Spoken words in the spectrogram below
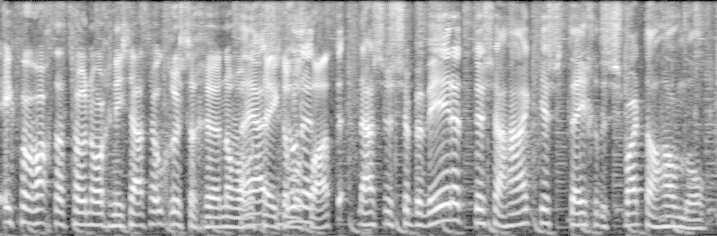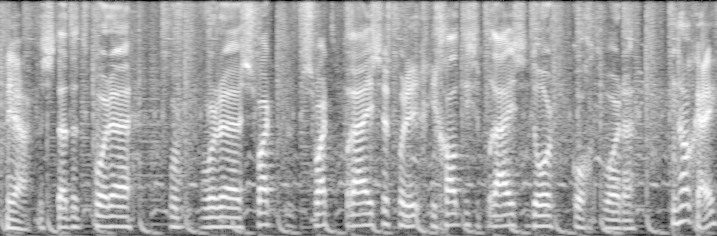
ik verwacht dat zo'n organisatie ook rustig eh, nog wel Nou een ja, teken loslaat. het, nou, ze, ze beweren tussen haakjes tegen de zwarte handel. Ja. Dus dat het voor de, voor, voor de zwart, zwarte prijzen, voor de gigantische prijzen doorverkocht worden. Oké,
